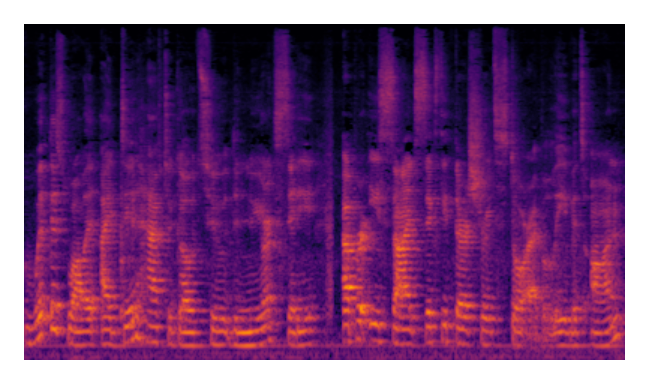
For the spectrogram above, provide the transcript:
with this wallet, I did have to go to the New York City Upper East Side 63rd Street store, I believe it's on.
